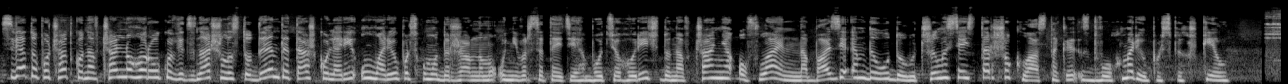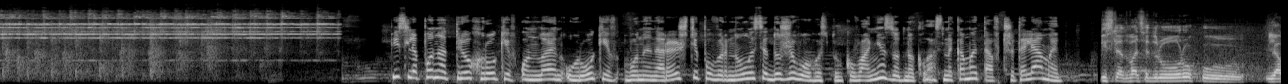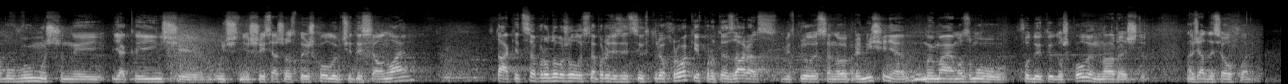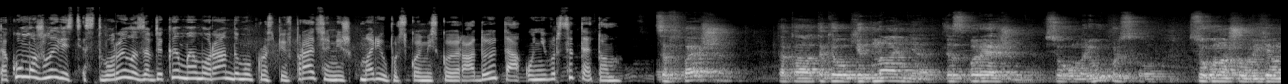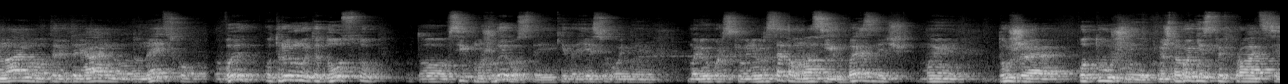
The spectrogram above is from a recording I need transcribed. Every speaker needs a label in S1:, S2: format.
S1: Свято початку навчального року відзначили студенти та школярі у Маріупольському державному університеті. Бо цьогоріч до навчання офлайн на базі МДУ долучилися й старшокласники з двох маріупольських шкіл. Після понад трьох років онлайн уроків вони нарешті повернулися до живого спілкування з однокласниками та вчителями.
S2: Після 22-го року я був вимушений, як і інші учні 66-ї школи, вчитися онлайн. Так, і це продовжувалося на протязі цих трьох років, проте зараз відкрилося нове приміщення. Ми маємо змогу ходити до школи нарешті, навчатися офлайн.
S1: Таку можливість створили завдяки меморандуму про співпрацю між Маріупольською міською радою та університетом.
S3: Це вперше така, таке об'єднання для збереження всього Маріупольського, всього нашого регіонального, територіального, Донецького. Отримуєте доступ до всіх можливостей, які дає сьогодні Маріупольський університет. У нас їх безліч. Ми дуже потужні в міжнародній співпраці.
